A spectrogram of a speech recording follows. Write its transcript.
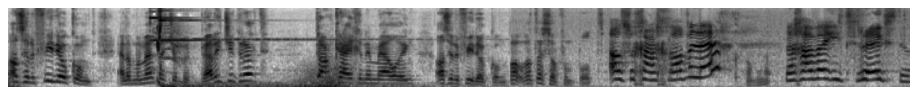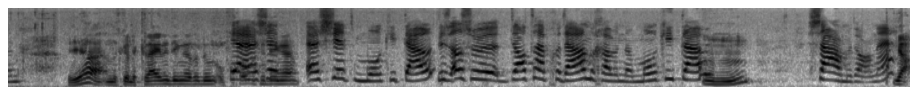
als er een video komt. En op het moment dat je op het belletje drukt, dan krijg je een melding als er een video komt. Oh, wat is dat voor een pot? Als we gaan grabbelen, dan gaan we iets leuks doen. Ja, en dat kunnen kleine dingen doen of Ja, er grote zit, dingen. er zit Monkey Town. Dus als we dat hebben gedaan, dan gaan we naar Monkey Town. Mhm. Samen dan, hè? Ja.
